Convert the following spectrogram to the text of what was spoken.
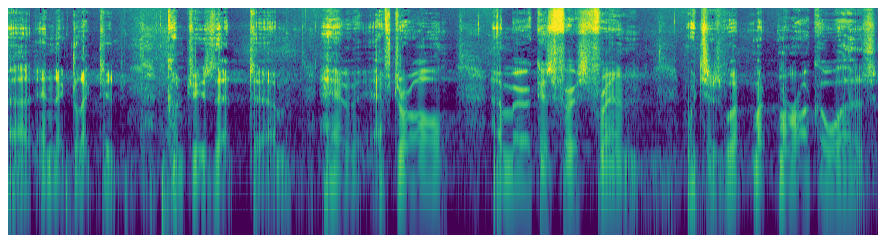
uh and neglected countries that um, have, after all, America's first friend which is what Morocco was,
